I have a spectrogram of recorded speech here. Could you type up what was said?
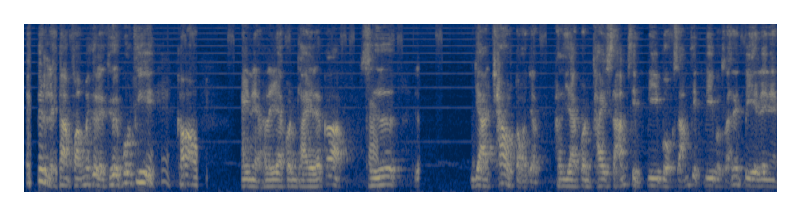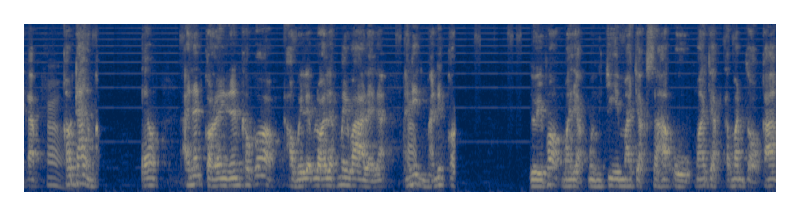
ไม่ขึ้นเลยครับฟังไม่ขึ้นเลยคือพวกที่เขาเอาไอเนี่ยภรรยาคนไทยแล้วก็ซื้อ ยาเช่าต่อจากภรรยาคนไทย 30 ปีบวก 30 ปีบวก30ปีอะไรเนี่ยครับอ่าเขาได้ของเขาแล้ว อันนั้นกรณีนั้นเขาก็เอาไปเรียบร้อยแล้วไม่ว่าอะไรแล้วอันนี้หมายถึงกรณีโดยเฉพาะมาจากเมืองจีนมาจากซาอุมาจากตะวันตกกลาง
